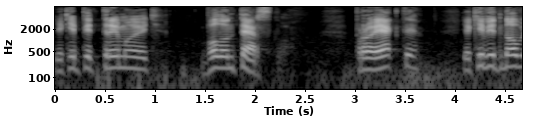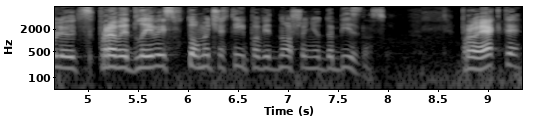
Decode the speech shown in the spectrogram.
які підтримують волонтерство, проекти, які відновлюють справедливість, в тому числі і по відношенню до бізнесу, проекти,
